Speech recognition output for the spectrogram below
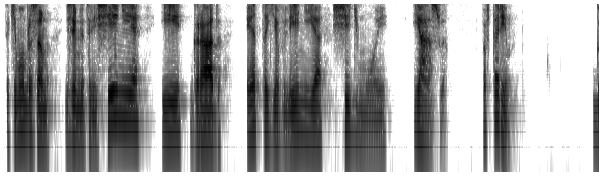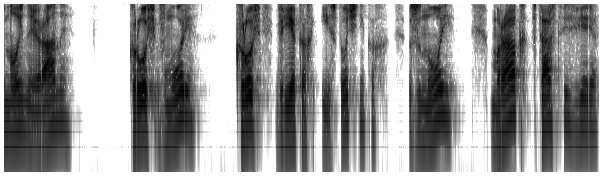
Таким образом, землетрясение и град – это явление седьмой язвы. Повторим. Гнойные раны, кровь в море, кровь в реках и источниках, зной, мрак в царстве зверя,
